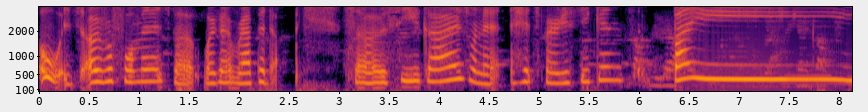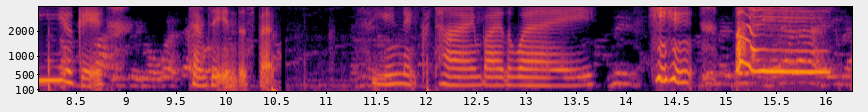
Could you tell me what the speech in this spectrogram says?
Oh, it's over four minutes, but we're gonna wrap it up. So see you guys when it hits 30 seconds. Bye. Okay. Time to end this bit. See you next time, by the way. Bye.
